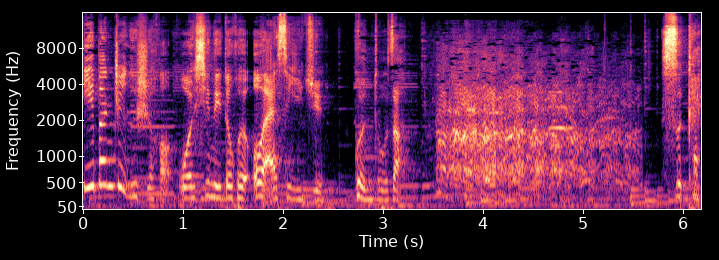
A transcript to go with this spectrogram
一般这个时候我心里都会 OS 一句：滚犊子，撕开。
